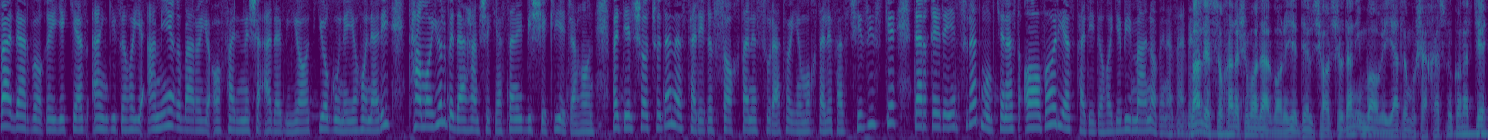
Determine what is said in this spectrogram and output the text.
و در واقع یکی از انگیزه های عمیق برای آفرینش ادبیات یا گونه هنری تمایل به در هم شکستن بیشکلی جهان و دلشاد شدن از طریق ساختن صورت های مختلف از چیزی است که در غیر این صورت ممکن است آواری از پدیده های بی معنا به نظر برسد. بله سخن شما درباره دلشاد شدن این واقعیت را مشخص می کند که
